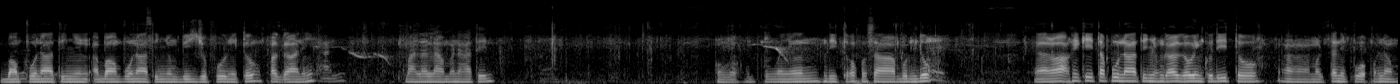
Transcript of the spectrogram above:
Abang po natin yung abang po natin yung video po nito pag ani Ano? malalaman natin. O ako po ngayon dito ako sa bundok. Ayan, makikita po natin yung gagawin ko dito. Ah, magtanim po ako ng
